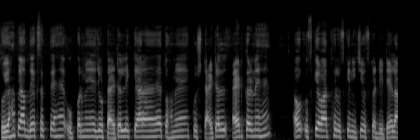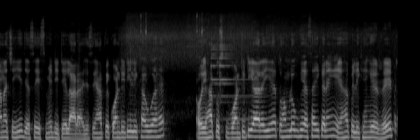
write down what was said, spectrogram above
तो यहाँ पे आप देख सकते हैं, ऊपर में जो टाइटल लिख के आ रहा है तो हमें कुछ टाइटल ऐड करने हैं और उसके बाद फिर उसके नीचे उसका डिटेल आना चाहिए, जैसे इसमें डिटेल आ रहा है। जैसे यहाँ पे क्वांटिटी लिखा हुआ है और यहाँ पे उसकी क्वांटिटी आ रही है तो हम लोग भी ऐसा ही करेंगे। यहाँ पे लिखेंगे रेट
